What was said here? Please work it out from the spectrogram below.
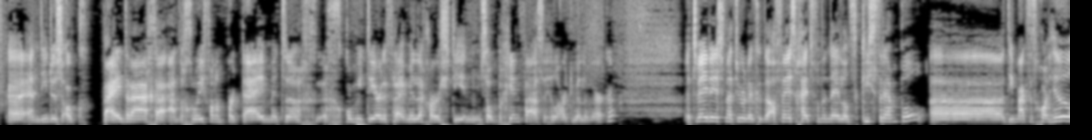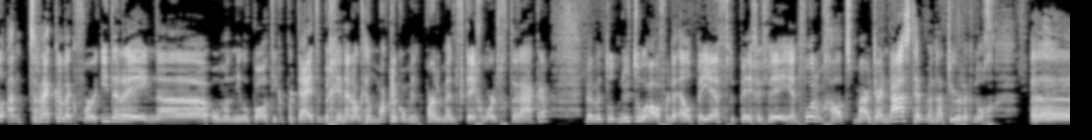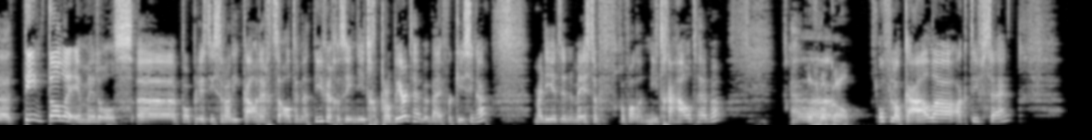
En die dus ook bijdragen aan de groei van een partij met de gecommitteerde vrijwilligers die in zo'n beginfase heel hard willen werken. Het tweede is natuurlijk de afwezigheid van de Nederlandse kiesdrempel. Uh, die maakt het gewoon heel aantrekkelijk voor iedereen uh, om een nieuwe politieke partij te beginnen. En ook heel makkelijk om in het parlement vertegenwoordigd te raken. We hebben het tot nu toe over de LPF, de PVV en Forum gehad. Maar daarnaast hebben we natuurlijk nog uh, tientallen inmiddels uh, populistisch radicaal rechtse alternatieven gezien die het geprobeerd hebben bij verkiezingen, maar die het in de meeste gevallen niet gehaald hebben. Uh, of lokaal of lokaal uh, actief zijn.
